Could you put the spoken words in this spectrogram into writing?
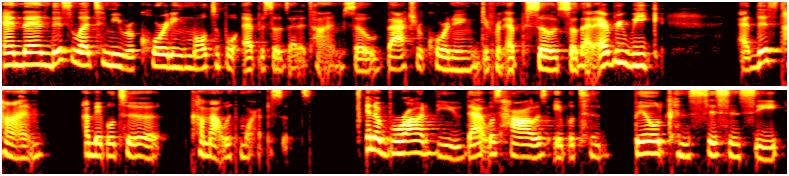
And then this led to me recording multiple episodes at a time. So batch recording different episodes so that every week at this time, I'm able to come out with more episodes. In a broad view, that was how I was able to build consistency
